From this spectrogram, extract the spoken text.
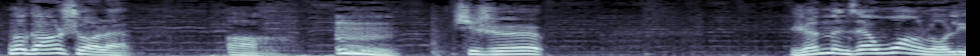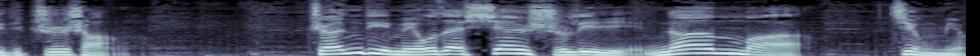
我刚说了啊。其实，人们在网络里的智商，真的没有在现实里那么精明，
